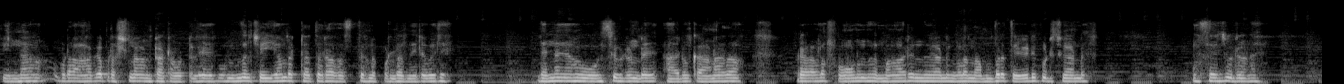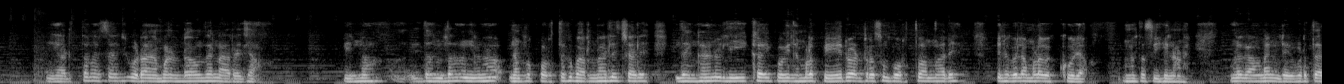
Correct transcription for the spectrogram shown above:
പിന്നെ ഇവിടെ ആകെ പ്രശ്നമാണ് ടോട്ടൽ ഒന്നും ചെയ്യാൻ പറ്റാത്തൊരവസ്ഥയാണ് ഇപ്പോൾ ഉള്ള നിലവിൽ ഇതന്നെ ഞാൻ വോയിസ് ഇടുന്നുണ്ട് ആരും കാണാതെ. ഒരാളെ ഫോണിൽ നിന്ന് മാറി നിങ്ങളെ നമ്പർ തേടി പിടിച്ചുകൊണ്ട് മെസ്സേജ് വിടുകയാണ് ഇനി അടുത്ത മെസ്സേജ് കൂടെ നമ്മൾ ഉണ്ടാവും തന്നെ അറിയാം പിന്നെ ഇതെന്താ ഇങ്ങനെ നമ്മൾ പുറത്തേക്ക് പറഞ്ഞാൽ വെച്ചാൽ ഇതെങ്ങാനും ലീക്കായി പോയി നമ്മളെ പേരും അഡ്രസ്സും പുറത്ത് വന്നാൽ പിന്നെ പോലെ നമ്മളെ വെക്കൂല. അങ്ങനത്തെ സീനാണ് നിങ്ങൾ കാണാനുണ്ട് ഇവിടുത്തെ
